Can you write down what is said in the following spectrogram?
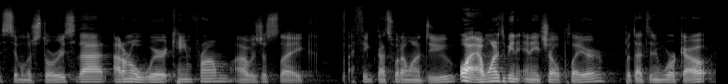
similar stories to that. I don't know where it came from. I was just like, I think that's what I want to do. Oh, I wanted to be an NHL player, but that didn't work out.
